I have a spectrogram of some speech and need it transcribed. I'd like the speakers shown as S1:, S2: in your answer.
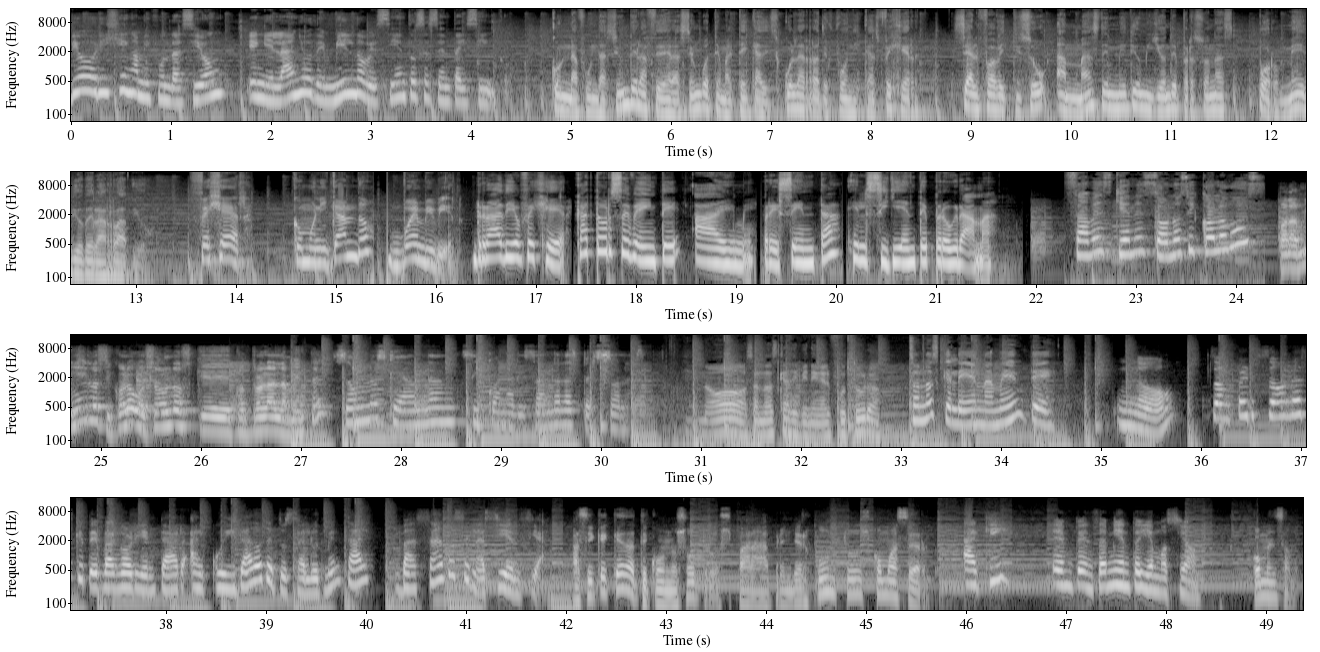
S1: dio origen a mi fundación en el año de 1965.
S2: Con la fundación de la Federación Guatemalteca de Escuelas Radiofónicas FEGER, se alfabetizó a más de medio millón de personas por medio de la radio.
S3: FEGER, comunicando buen vivir.
S4: Radio FEGER 1420 AM presenta el siguiente programa.
S5: ¿Sabes quiénes son los psicólogos?
S6: Para mí los psicólogos son los que controlan la mente.
S7: Son los que andan psicoanalizando a las personas.
S8: No, son los que adivinen el futuro.
S9: Son los que leen la mente.
S10: No, son personas que te van a orientar al cuidado de tu salud mental basados en la ciencia.
S11: Así que quédate con nosotros para aprender juntos cómo hacerlo.
S10: Aquí, en Pensamiento y Emoción.
S11: Comenzamos.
